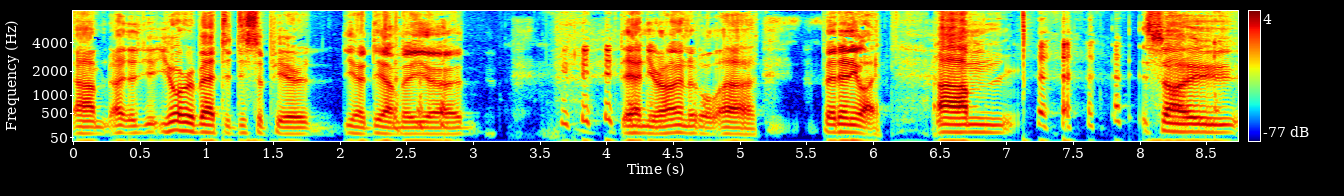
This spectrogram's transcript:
um, uh, you're about to disappear, you know, down the uh, down your own little. Uh, but anyway, um, so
